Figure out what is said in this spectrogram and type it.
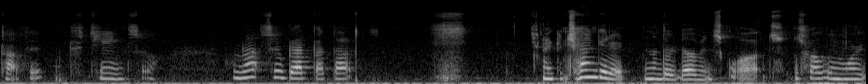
top 15, so I'm not so bad about that. I can try and get another dub in squads. It's probably more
